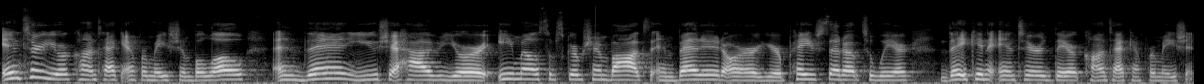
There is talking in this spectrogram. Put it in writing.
enter your contact information below, and then you should have your email subscription box embedded or your page set up to where they can enter their contact information.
